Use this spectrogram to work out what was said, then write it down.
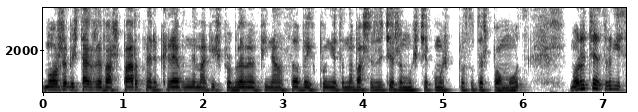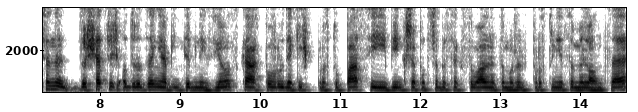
Może być tak, że Wasz partner krewny ma jakieś problemy finansowe i wpłynie to na Wasze życie, że musicie komuś po prostu też pomóc. Możecie z drugiej strony doświadczyć odrodzenia w intymnych związkach, powrót jakiejś po prostu pasji, większe potrzeby seksualne, co może być po prostu nieco mylące.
